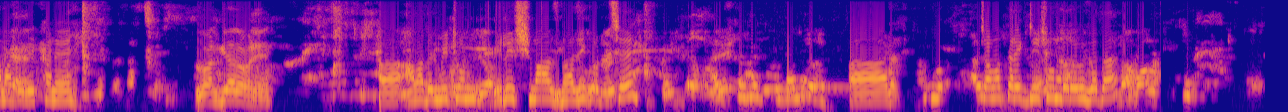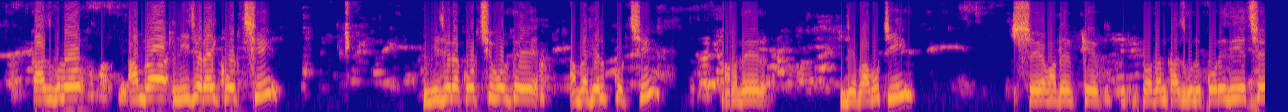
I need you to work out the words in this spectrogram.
আমাদের এখানে রোহান, কি আর ওখানে আমাদের মিঠুন ইলিশ মাছ ভাজি করছে। আর চমৎকার একটি সুন্দর অভিজ্ঞতা। কাজগুলো আমরা নিজেরাই করছি। নিজেরা করছি বলতে আমরা হেল্প করছি। আমাদের যে বাবুচি, সে আমাদেরকে প্রধান কাজগুলো করে দিয়েছে।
